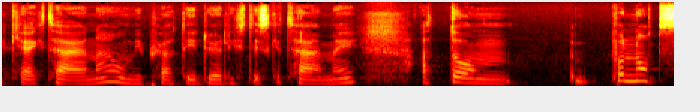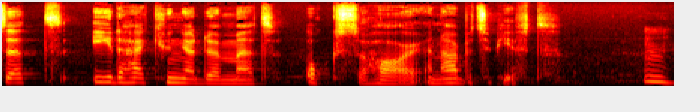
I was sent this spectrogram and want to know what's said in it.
karaktärerna, om vi pratar i dualistiska termer, att de på något sätt i det här kungadömet också har en arbetsuppgift. Mm.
